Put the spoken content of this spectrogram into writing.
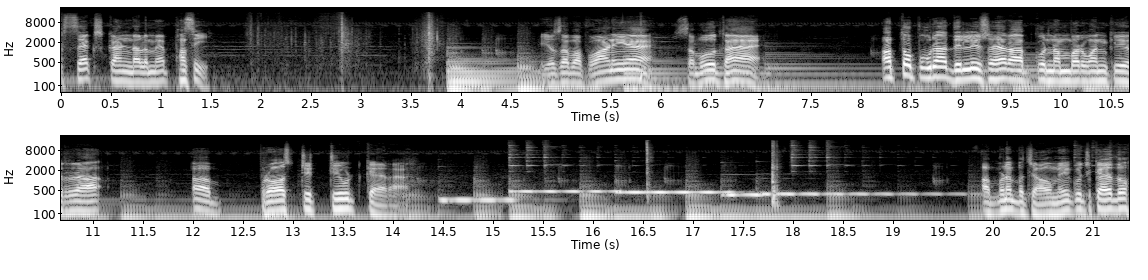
पत्रकार सेक्स स्कैंडल में फंसी। ये सब अफवाही है, सबूत है। अब तो पूरा दिल्ली शहर आपको नंबर वन की प्रोस्टिट्यूट कह रहा है। अपने बचाव में ही कुछ कह दो।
